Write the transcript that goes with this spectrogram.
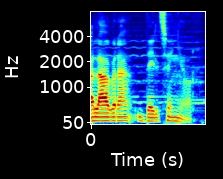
Palabra del Señor.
